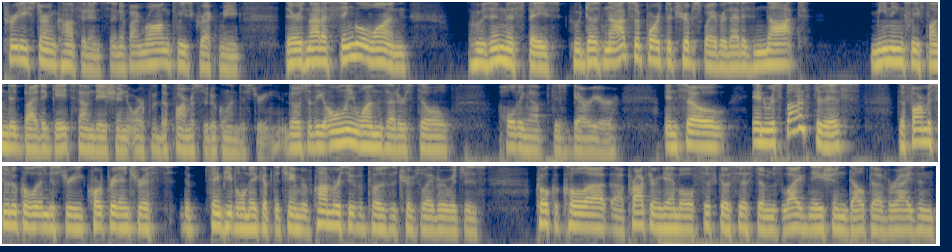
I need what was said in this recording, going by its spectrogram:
pretty stern confidence, and if I'm wrong, please correct me there is not a single one who's in this space who does not support the TRIPS waiver that is not meaningfully funded by the Gates Foundation or for the pharmaceutical industry. Those are the only ones that are still holding up this barrier. And so, in response to this, the pharmaceutical industry, corporate interests, the same people who make up the Chamber of Commerce who've opposed the TRIPS waiver, which is Coca-Cola, uh, Procter & Gamble, Cisco Systems, Live Nation, Delta, Verizon,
